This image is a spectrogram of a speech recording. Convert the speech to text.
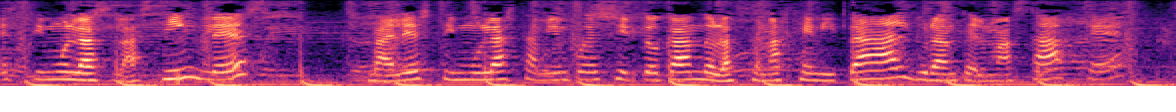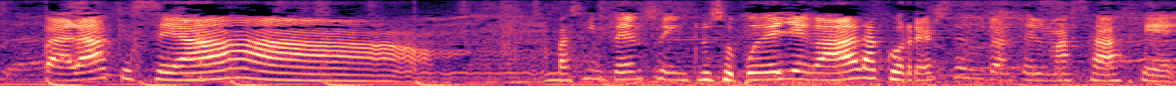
Estimulas las ingles, ¿vale? Estimulas también puedes ir tocando la zona genital durante el masaje para que sea mm, más intenso, incluso puede llegar a correrse durante el masaje.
